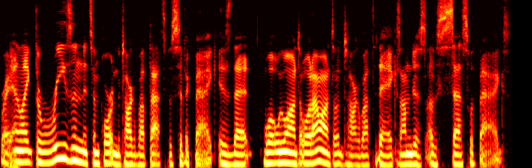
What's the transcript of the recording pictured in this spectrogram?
right. And like the reason it's important to talk about that specific bag is that what we want to, what I want to talk about today because I'm just obsessed with bags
